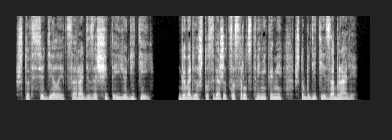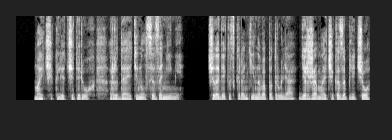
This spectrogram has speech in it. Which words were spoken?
что все делается ради защиты ее детей. Говорил, что свяжется с родственниками, чтобы детей забрали. Мальчик лет четырех, рыдая, тянулся за ними. Человек из карантинного патруля, держа мальчика за плечо,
